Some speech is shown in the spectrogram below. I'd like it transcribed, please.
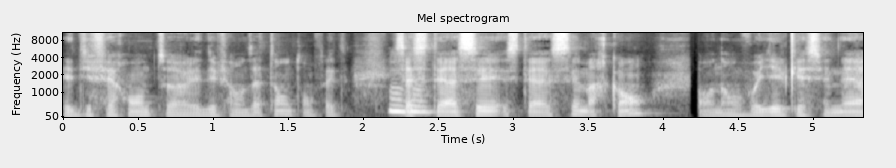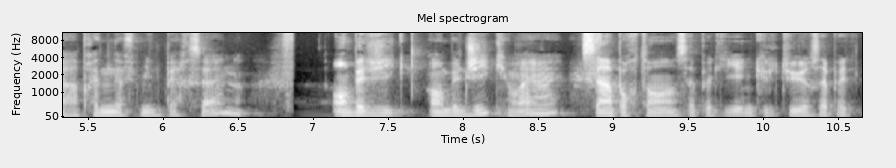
les, différentes, euh, les différentes attentes, en fait. Mhm. Ça, c'était assez, c'était assez marquant. On a envoyé le questionnaire à près de 9000 personnes En Belgique, en Belgique, ouais, ouais. c'est important. hein, Ça peut être lié à une culture, ça peut être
